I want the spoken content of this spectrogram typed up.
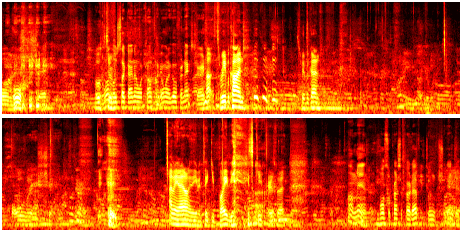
Oh, shit. Oh, Well, looks like I know what conflict I want to go for next turn. uh, three of a kind. Three of a kind. Holy shit. I mean, I don't even think you play these keepers, but Oh man, I'm most suppressor card ever doing Shugenja.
